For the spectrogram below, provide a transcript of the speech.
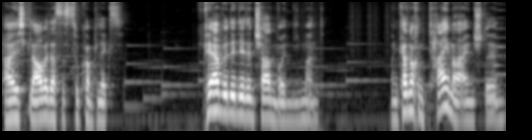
Aber ich glaube, das ist zu komplex. Wer würde dir den schaden wollen? Niemand. Man kann auch einen Timer einstellen.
